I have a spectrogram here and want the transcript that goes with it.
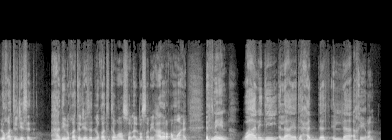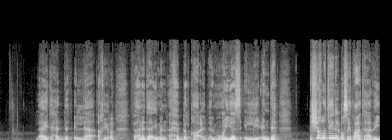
لغة الجسد. هذه لغة الجسد لغة التواصل البصري. هذا رقم واحد. اثنين والدي لا يتحدث إلا أخيرا. لا يتحدث إلا أخيرا. فأنا دائما أحب القائد المميز اللي عنده الشغلتين البسيطات هذه.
